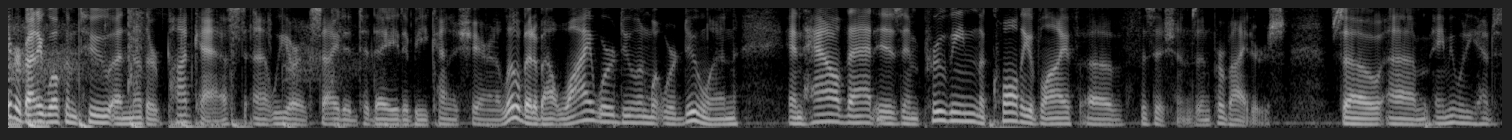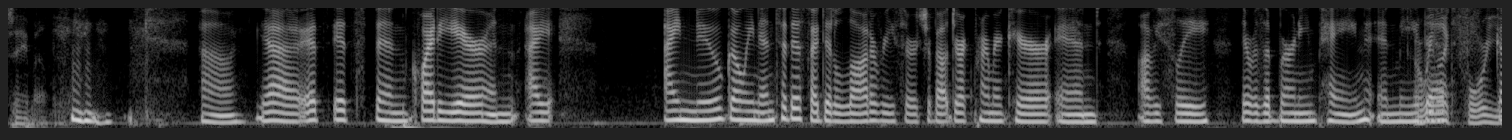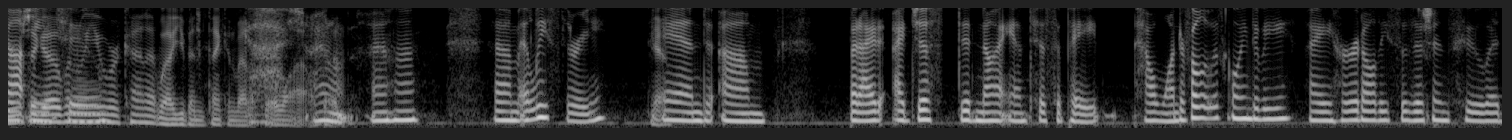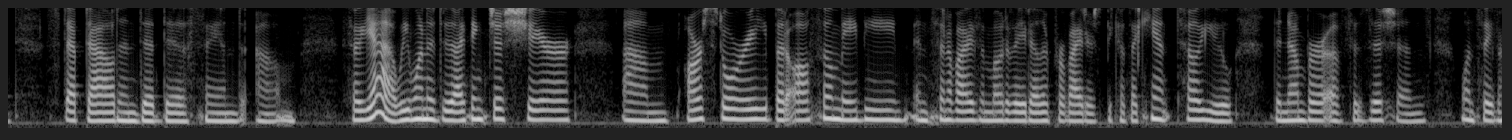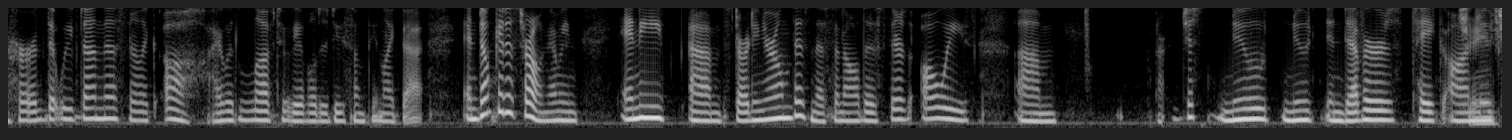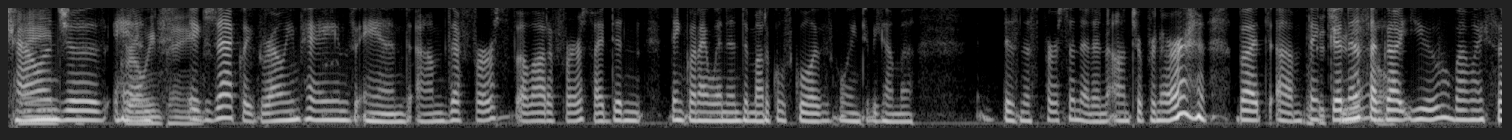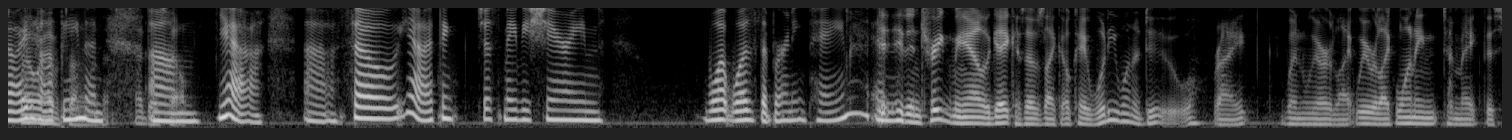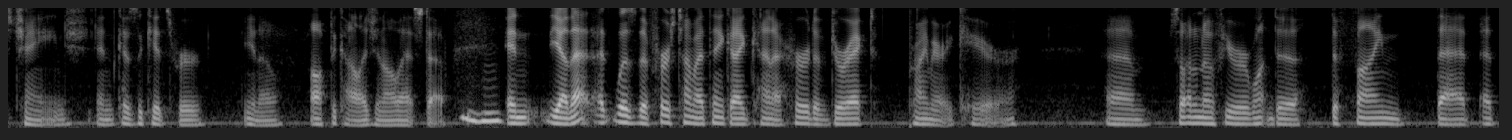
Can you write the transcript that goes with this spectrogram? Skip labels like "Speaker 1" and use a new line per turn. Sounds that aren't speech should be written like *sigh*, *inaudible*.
Hey, everybody, welcome to another podcast. Uh, we are excited today to be kind of sharing a little bit about why we're doing what we're doing and how that is improving the quality of life of physicians and providers. So, um, Amy, what do you have to say about that? *laughs*
uh, yeah, it's it's been quite a year, and I I knew going into this, I did a lot of research about direct primary care, and obviously there was a burning pain in me.
Are we like four years ago
to,
when you were kind of well? You've been thinking about
gosh,
it for a while.
I don't. Uh huh. Um, at least three.
Yeah.
And um, but I I just did not anticipate how wonderful it was going to be. I heard all these physicians who had stepped out and did this, and um, so yeah, we wanted to I think just share um, our story, but also maybe incentivize and motivate other providers because I can't tell you the number of physicians, once they've heard that we've done this, they're like, oh, I would love to be able to do something like that. And don't get us wrong. I mean, any um, starting your own business and all this, there's always um, just new new endeavors take on
Change
new
pains,
challenges and
growing pains.
exactly growing pains and um, the first a lot of firsts i didn't think when i went into medical school i was going to become a business person and an entrepreneur *laughs* but um, thank goodness i've got you by my side helping and
with it. That does help.
um, yeah uh, so yeah i think just maybe sharing what was the burning pain
It, it intrigued me out of the gate because I was like, okay, what do you want to do, right? When we were like, we were like wanting to make this change, and because the kids were, you know, off to college and all that stuff,
Mm-hmm.
and yeah, that was the first time I think I'd kind of heard of direct primary care. Um, so I don't know if you were wanting to define that at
